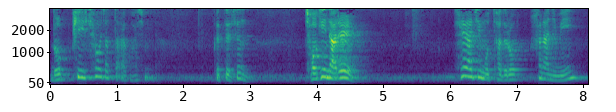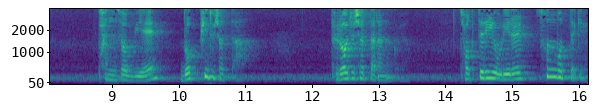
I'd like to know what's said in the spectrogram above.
높이 세워졌다라고 하십니다. 그 뜻은 적이 나를 해하지 못하도록 하나님이 반석 위에 높이 두셨다. 들어주셨다라는 거예요. 적들이 우리를 손 못 대게.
